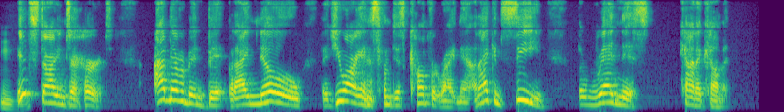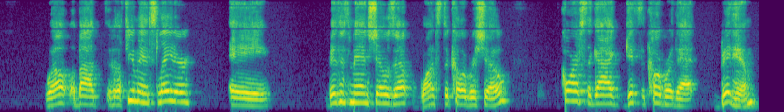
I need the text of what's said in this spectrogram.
Mm-hmm. It's starting to hurt. I've never been bit, but I know that you are in some discomfort right now. And I can see the redness kind of coming. Well, about a few minutes later, a businessman shows up, wants the Cobra show Of course, the guy gets the cobra that bit him,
